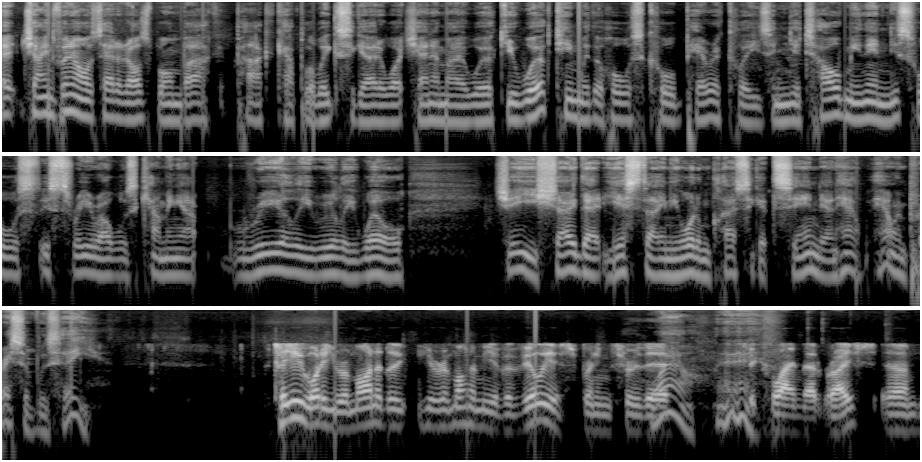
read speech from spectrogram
Uh, James, when I was out at Osborne Park, Park a couple of weeks ago to watch Anamoe work, you worked him with a horse called Pericles, and you told me then this horse, this three-year-old, was coming up really, really well. Gee, he showed that yesterday in the Autumn Classic at Sandown. How how impressive was he? Tell you what, he reminded he reminded me of Avilius sprinting through there Wow, yeah. to claim that race. Um,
